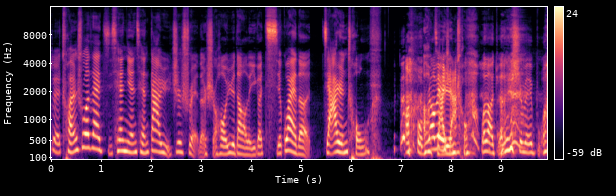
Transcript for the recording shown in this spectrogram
对，传说在几千年前大禹治水的时候遇到了一个奇怪的夹人虫，我不知道为啥，我老觉得是微博。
